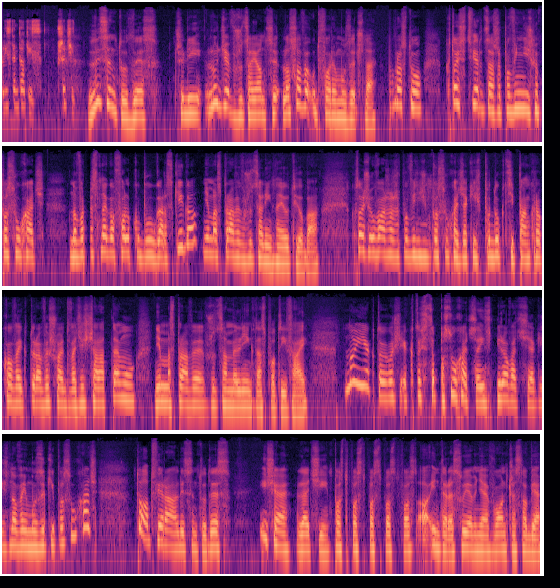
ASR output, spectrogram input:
Listen notice. Przycisk. Listen to this, czyli ludzie wrzucający losowe utwory muzyczne. Po prostu ktoś stwierdza, że powinniśmy posłuchać nowoczesnego folku bułgarskiego, nie ma sprawy, wrzuca link na YouTube'a. Ktoś uważa, że powinniśmy posłuchać jakiejś produkcji punk rockowej, która wyszła 20 lat temu, nie ma sprawy, wrzucamy link na Spotify. No i jak ktoś, jak ktoś chce posłuchać, zainspirować się jakiejś nowej muzyki, posłuchać, to otwiera Listen to this i się leci post, post, post, post, post. O, interesuje mnie, włączę sobie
